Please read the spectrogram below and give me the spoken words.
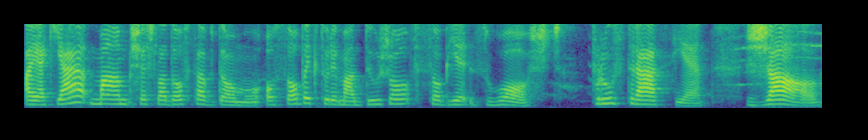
A jak ja mam prześladowca w domu, osobę, która ma dużo w sobie złość, frustrację, żal,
